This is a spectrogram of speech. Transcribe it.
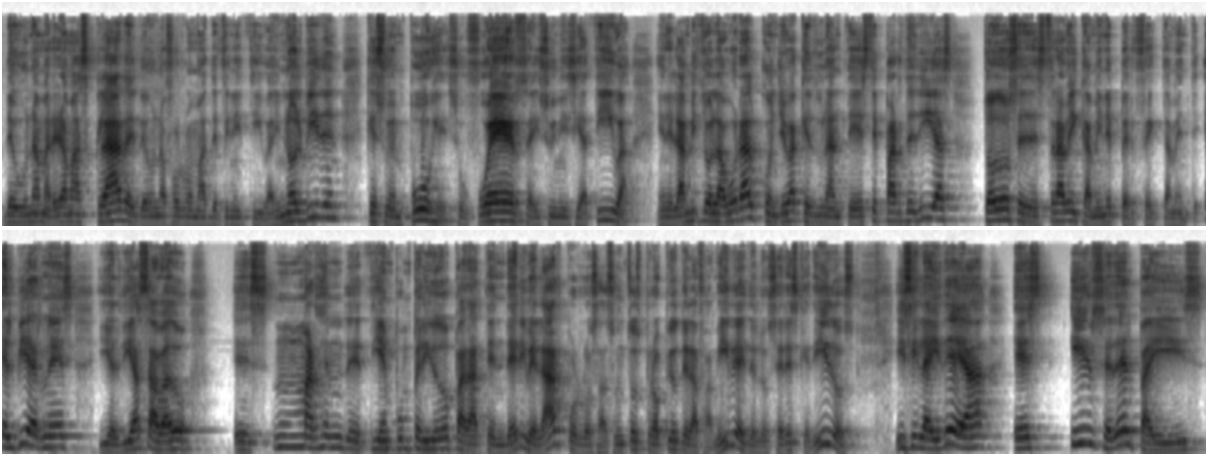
de una manera más clara y de una forma más definitiva. Y no olviden que su empuje, su fuerza y su iniciativa en el ámbito laboral conlleva que durante este par de días todo se destrabe y camine perfectamente. El viernes y el día sábado es un margen de tiempo, un periodo para atender y velar por los asuntos propios de la familia y de los seres queridos. Y si la idea es irse del país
